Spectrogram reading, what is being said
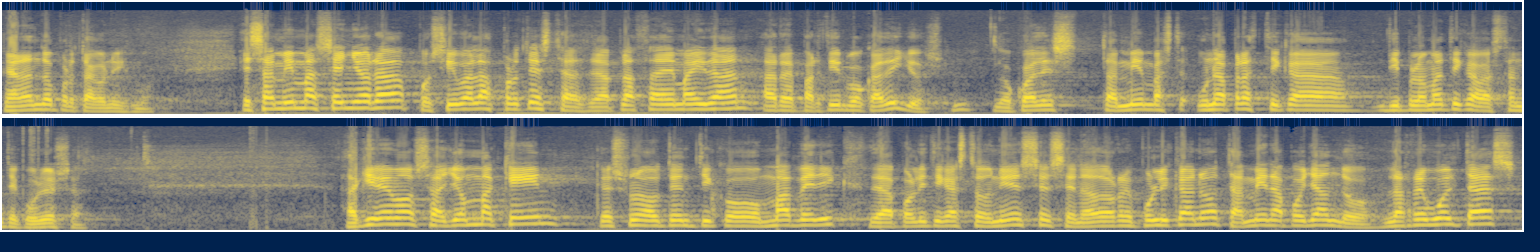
ganando protagonismo. Esa misma señora pues iba a las protestas de la plaza de Maidán a repartir bocadillos, lo cual es también una práctica diplomática bastante curiosa. Aquí vemos a John McCain, que es un auténtico maverick de la política estadounidense, senador republicano, también apoyando las revueltas,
